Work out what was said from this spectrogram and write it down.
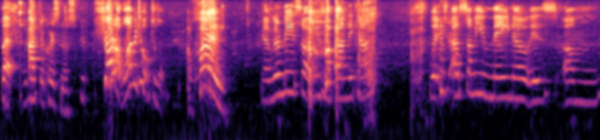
But after Christmas. Shut up! Let me talk to them. Okay. Yeah, I'm gonna be start using Bandicam, which, as some of you may know, is um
